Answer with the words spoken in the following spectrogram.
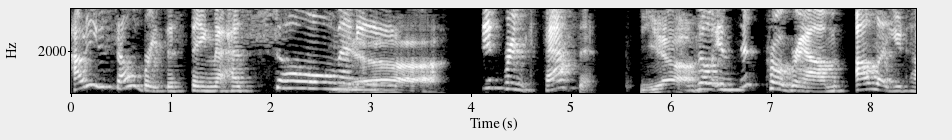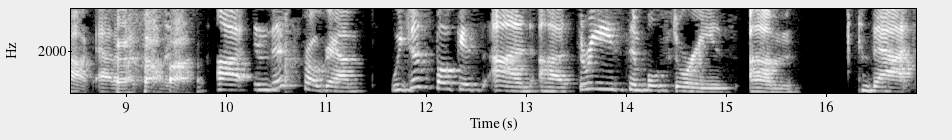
how do you celebrate this thing that has so many yeah. different facets? Yeah. So in this program, I'll let you talk, Adam. uh, in this program, we just focus on uh, three simple stories um, that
